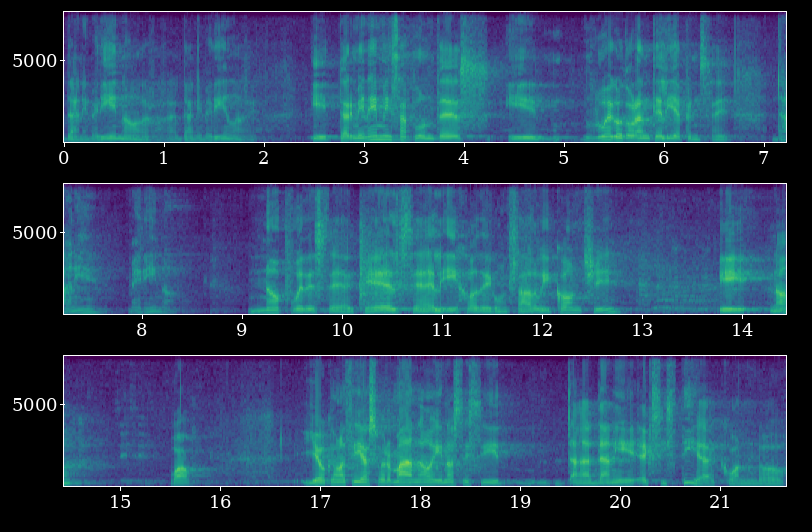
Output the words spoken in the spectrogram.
Dani Merino, Dani Merino. Y terminé mis apuntes y luego durante el día pensé, Dani Merino no puede ser que él sea el hijo de Gonzalo y Conchi. Y, ¿no? Wow. Yo conocí a su hermano y no sé si Dani existía cuando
